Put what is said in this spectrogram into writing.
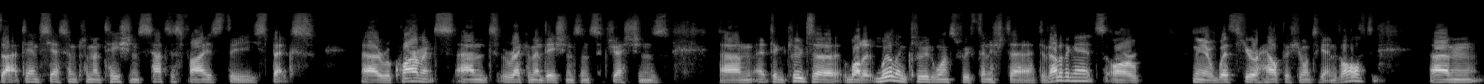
that MCS implementation satisfies the specs uh, requirements and recommendations and suggestions. Um, it includes a, well, it will include once we've finished uh, developing it or, you know, with your help if you want to get involved. Um,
